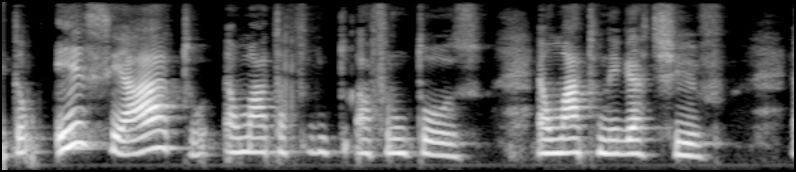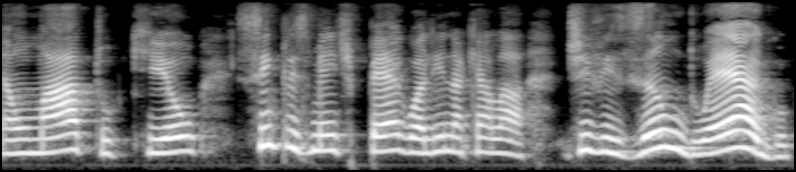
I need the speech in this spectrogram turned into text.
Então, esse ato é um ato afrontoso, é um ato negativo, é um ato que eu simplesmente pego ali naquela divisão do ego,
